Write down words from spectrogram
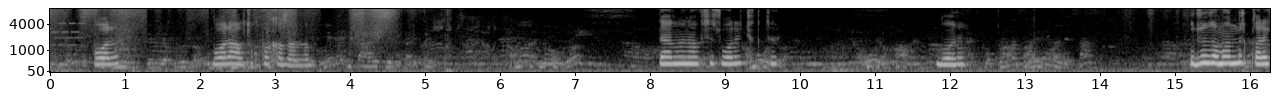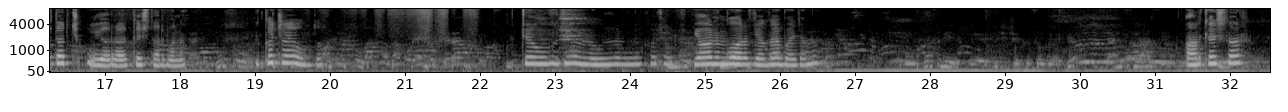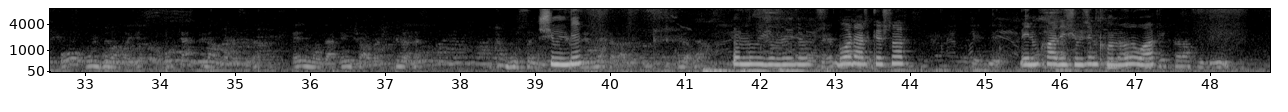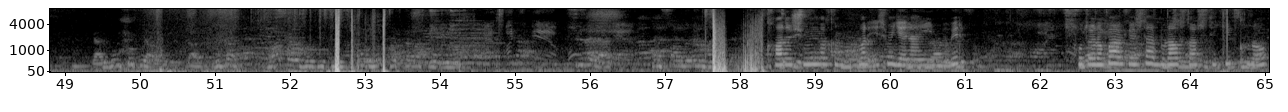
bu ara bu ara altı kupa kazandım. Derman aksesuarı çıktı. Bu ara. Uzun zamandır karakter çıkmıyor arkadaşlar bana. Birkaç ay oldu. Uzun birkaç ay. Yarın bu ara Cadı Bayramı. Arkadaşlar Şimdi ben bu videoyu Bu arada arkadaşlar benim kardeşimizin kanalı var. Kardeşimin de kanalı var. İsmi Gelen 21. Fotoğrafı arkadaşlar Brawl Stars'taki Crow.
